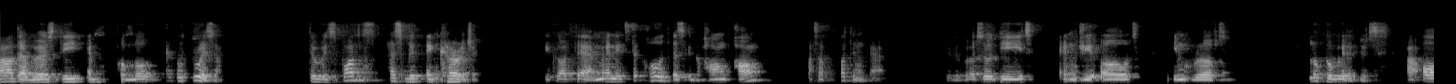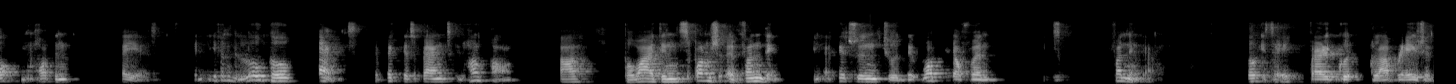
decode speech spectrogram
biodiversity and promote ecotourism. The response has been encouraging because there are many stakeholders in Hong Kong are supporting that. Universities, NGOs, in groups, local villages are all important players. And even the local banks, the biggest banks in Hong Kong, are providing sponsorship and funding in addition to the what government is funding them. So it's a very good collaboration.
